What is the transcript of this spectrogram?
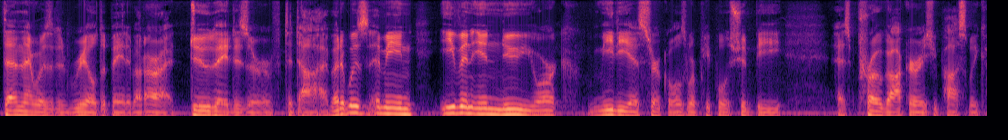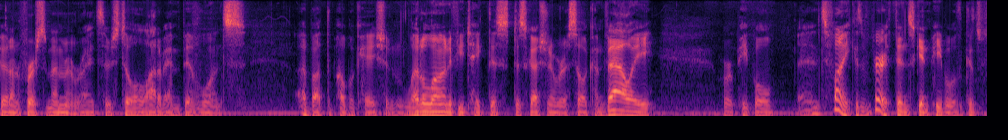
then there was a real debate about all right, do they deserve to die? But it was I mean, even in New York media circles where people should be as pro Gawker as you possibly could on First Amendment rights, there's still a lot of ambivalence about the publication, let alone if you take this discussion over to Silicon Valley where people. It's funny because very thin-skinned people because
